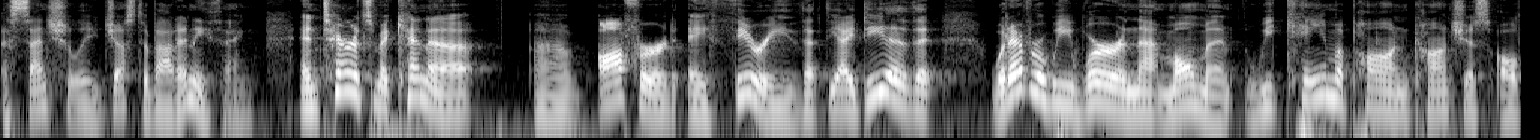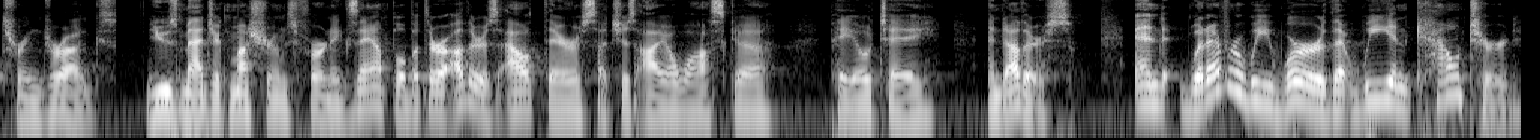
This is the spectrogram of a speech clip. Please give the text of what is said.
essentially just about anything. And Terence McKenna uh, offered a theory that the idea that whatever we were in that moment, we came upon conscious altering drugs. Use magic mushrooms for an example, but there are others out there, such as ayahuasca, peyote, and others. And whatever we were, that we encountered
